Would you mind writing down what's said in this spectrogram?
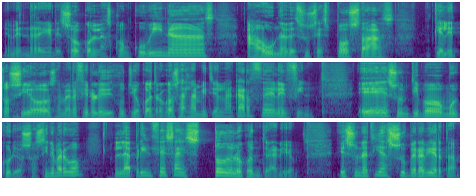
Regresó con las concubinas, a una de sus esposas que le tosió, o sea, me refiero, le discutió cuatro cosas, la metió en la cárcel, en fin. Es un tipo muy curioso. Sin embargo, la princesa es todo lo contrario. Es una tía súper abierta.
